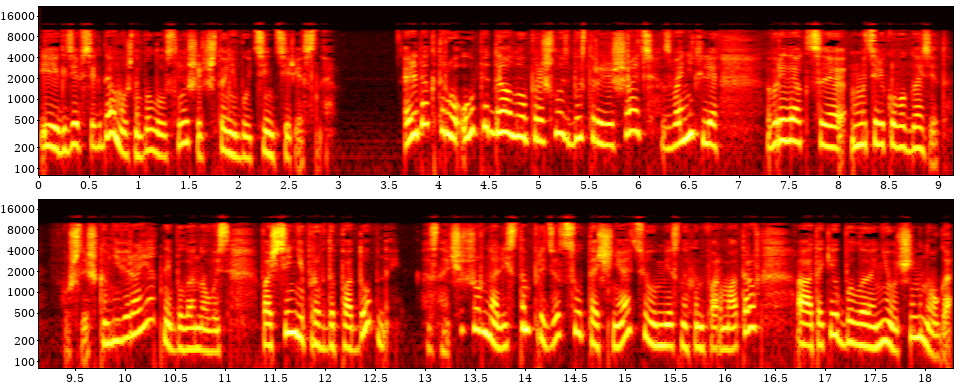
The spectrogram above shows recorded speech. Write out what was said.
и где всегда можно было услышать что-нибудь интересное. Редактору Опидалу пришлось быстро решать, звонить ли в редакции материковых газет. Уж слишком невероятной была новость, почти неправдоподобной. Значит, журналистам придется уточнять у местных информаторов, а таких было не очень много.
